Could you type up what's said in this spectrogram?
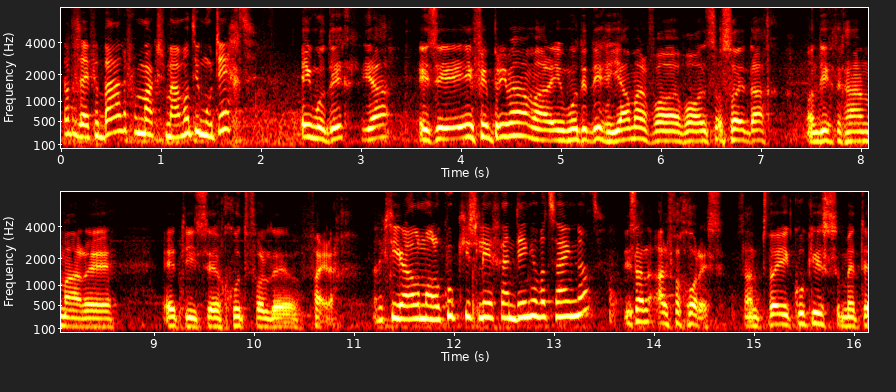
Dat is even balen voor Maxima, want u moet dicht. Ik moet dicht, ja. Is, ik vind prima, maar ik moet dicht. Jammer voor, voor zo- zo'n dag om dicht te gaan, maar eh, het is eh, goed voor de veilig. Want ik zie hier allemaal koekjes liggen en dingen. Wat zijn dat? Dit zijn alfajores. Het zijn twee koekjes met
